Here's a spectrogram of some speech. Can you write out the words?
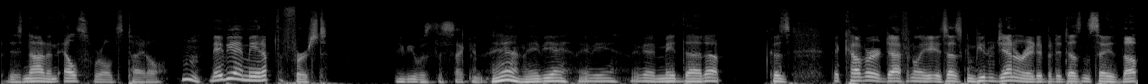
but is not an Elseworlds title. Hmm. Maybe I made up the first. Maybe it was the second. Yeah, maybe I maybe maybe I made that up because the cover definitely it says computer generated, but it doesn't say the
